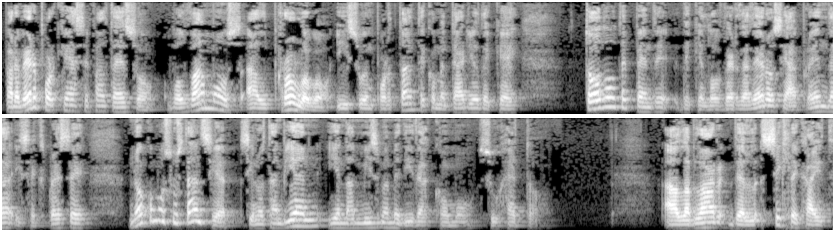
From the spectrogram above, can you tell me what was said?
Para ver por qué hace falta eso, volvamos al prólogo y su importante comentario de que todo depende de que lo verdadero se aprenda y se exprese no como sustancia, sino también y en la misma medida como sujeto. Al hablar del Sichtlichkeit,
